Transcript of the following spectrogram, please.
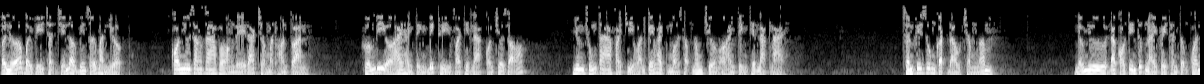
Hơn nữa bởi vì trận chiến ở biên giới bản nhược, coi như Giang Gia và Hoàng đế đã trở mặt hoàn toàn. Hướng đi ở hai hành tinh Bích Thủy và Thiên Lạc còn chưa rõ, nhưng chúng ta phải chỉ hoãn kế hoạch mở rộng nông trường ở hành tinh Thiên Lạc lại. Trần Phi Dung gật đầu trầm ngâm. Nếu như đã có tin tức này về thần tượng quân,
